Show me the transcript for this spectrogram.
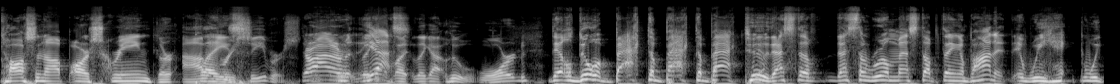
tossing up our screen. They're out plays. of receivers. They're out of- They got, yes. like, they got who? Ward. They'll do it back to back to back too. That's the that's the real messed up thing about it. We we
